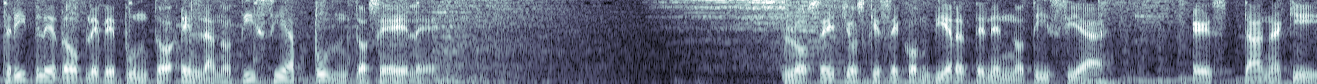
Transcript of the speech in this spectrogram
www.enlanoticia.cl. Los hechos que se convierten en noticia están aquí.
